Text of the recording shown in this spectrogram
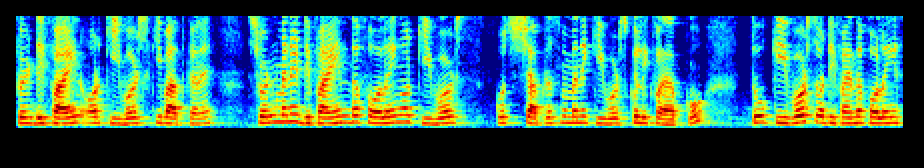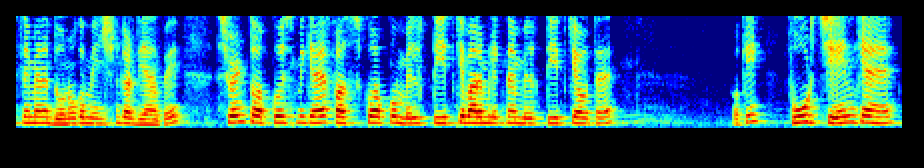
फिर डिफाइन और कीवर्ड्स की बात करें। स्टूडेंट मैंने डिफाइन द फॉलोइंग और कीवर्ड्स कुछ चैप्टर्स में मैंने कीवर्ड्स को लिखवाया आपको। तो कीवर्ड्स और डिफाइन द फॉलोइंग इसलिए मैंने दोनों को मेंशन कर दिया यहाँ पे। स्टूडेंट तो आपको इसमें क्या है? फ़र्स्ट को आपको मिल्क टीथ के बारे में लिखना है। मिल्क टीथ क्या होता है? ओके फ़ूड चेन क्या है?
